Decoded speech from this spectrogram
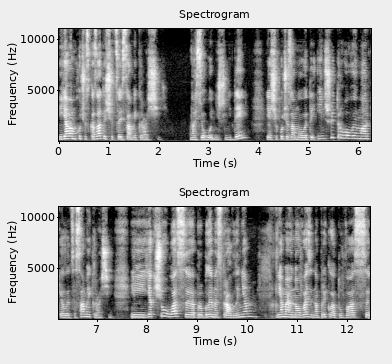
І я вам хочу сказати, що цей самий кращий на сьогоднішній день. Я ще хочу замовити іншої торгової марки, але це самий кращий. І якщо у вас е, проблеми з травленням, я маю на увазі, наприклад, у вас е,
